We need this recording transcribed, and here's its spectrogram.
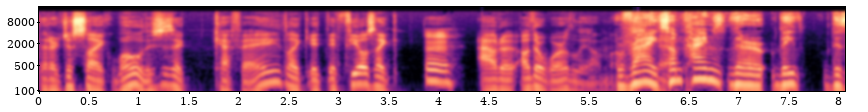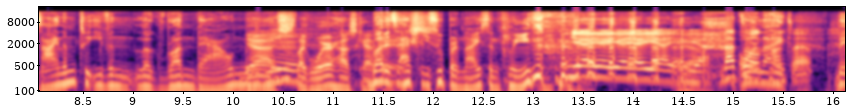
that are just like, whoa, this is a cafe. Like it, it feels like Mm. out of otherworldly almost. Right. Yeah. Sometimes they're they design them to even look run down. Maybe. Yeah, it's like warehouse cafes. But it's actually super nice and clean. yeah, yeah, yeah, yeah, yeah, yeah, yeah. That's the or whole like, concept. ma-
